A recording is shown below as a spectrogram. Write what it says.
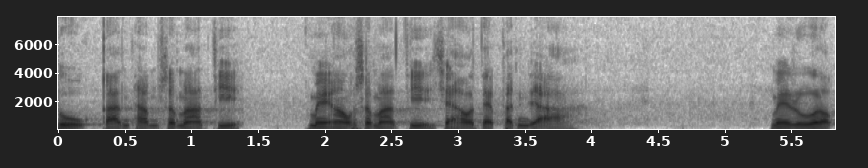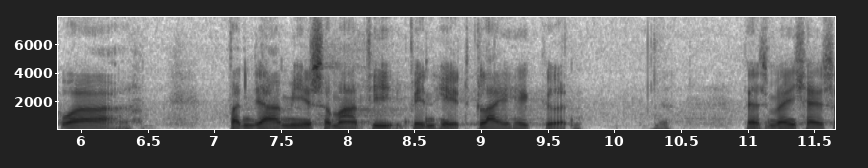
ถูกการทำสมาธิ ไม่เอาสมาธิจะเอาแต่ปัญญา ไม่รู้หรอกว่าปัญญามีสมาธิเป็นเหตุใกล้ให้เกิด แต่ไม่ใช่ส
